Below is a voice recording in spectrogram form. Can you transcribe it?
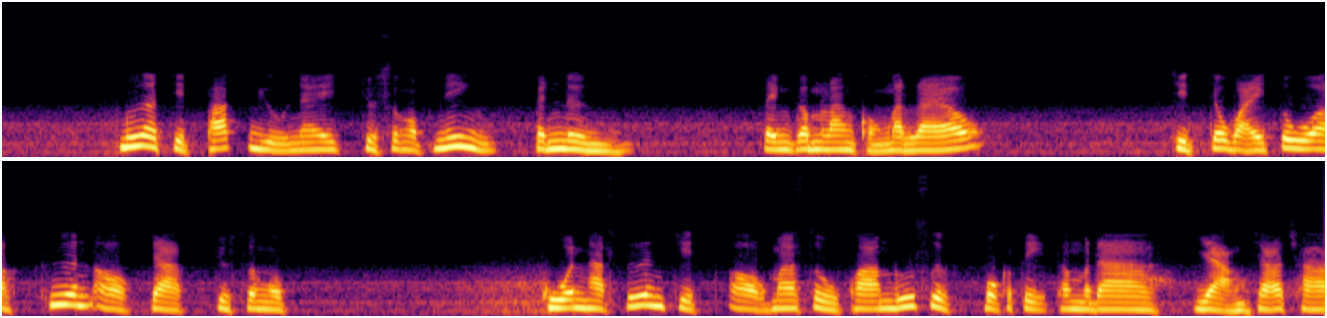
ๆ เมื่อจิตพักอยู่ในจุดสงบนิ่งเป็นหนึ่งเต็มกำลังของมันแล้ว จิตจะไหวตัวเคลื่อนออกจากจุดสงบ ควรหัดเลื่อนจิตออกมาสู่ความรู้สึกปกติธรรมดาอย่างช้า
